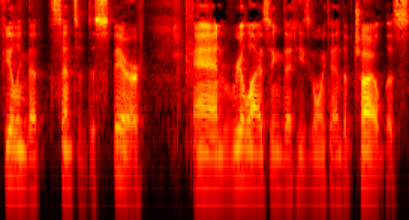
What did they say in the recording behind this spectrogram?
feeling that sense of despair and realizing that he's going to end up childless.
